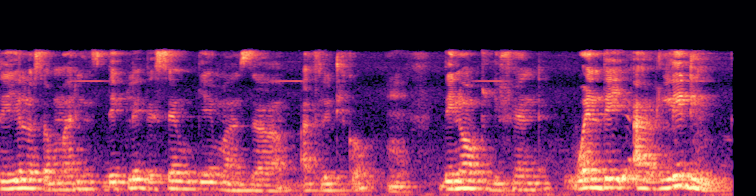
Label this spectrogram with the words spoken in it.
the Yellow Submarines, they play the same game as uh, Atletico. Mm. They know how to defend. When they are leading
